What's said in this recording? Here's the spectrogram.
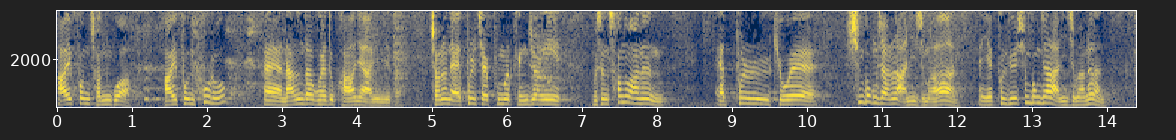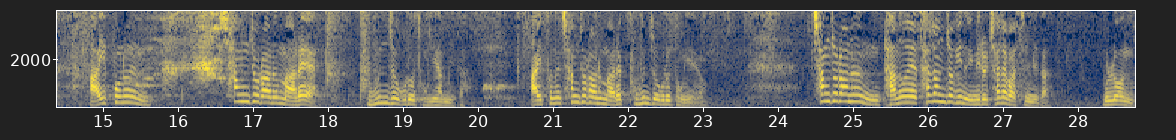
아이폰 전과 아이폰 후로 예, 나눈다고 해도 과언이 아닙니다. 저는 애플 제품을 굉장히 무슨 선호하는 애플 교회 신봉자는 아니지만 애플 교회 신봉자는 아니지만은 아이폰은 창조라는 말에 부분적으로 동의합니다. 아이폰은 창조라는 말에 부분적으로 동의해요. 창조라는 단어의 사전적인 의미를 찾아봤습니다. 물론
